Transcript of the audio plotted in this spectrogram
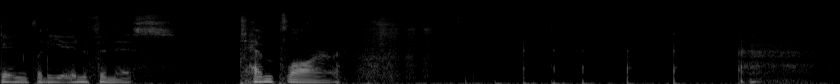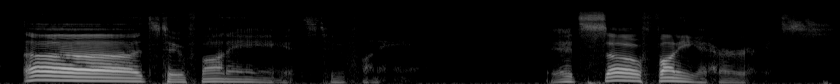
Looking for the infamous Templar. uh, it's too funny. It's too funny. It's so funny it hurts.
